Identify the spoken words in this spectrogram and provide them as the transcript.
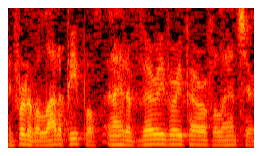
in front of a lot of people, and I had a very, very powerful answer.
